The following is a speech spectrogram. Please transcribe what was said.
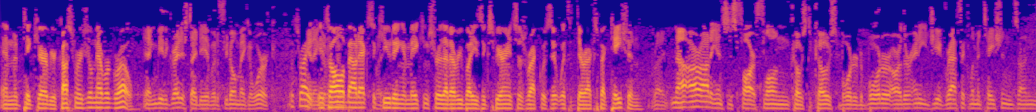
and take care of your customers, you'll never grow. yeah, it can be the greatest idea, but if you don't make it work, That's right. It It's all about executing and making sure that everybody's experience is requisite with their expectation. right now our audience is far flung, coast to coast, border to border. Are there any geographic limitations on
